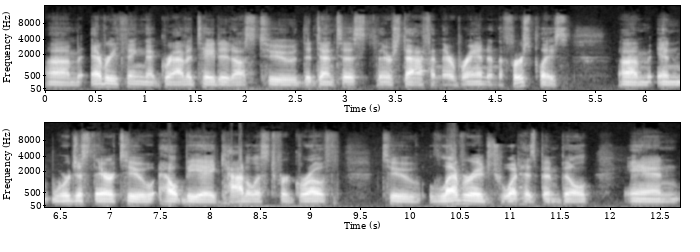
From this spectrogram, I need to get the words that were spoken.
um, everything that gravitated us to the dentist, their staff, and their brand in the first place. Um, and we're just there to help be a catalyst for growth to leverage what has been built and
